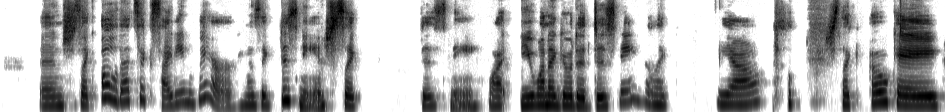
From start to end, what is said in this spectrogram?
And she's like, oh, that's exciting. Where? And I was like, Disney. And she's like, Disney. What? You want to go to Disney? I'm like, yeah. she's like, okay.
